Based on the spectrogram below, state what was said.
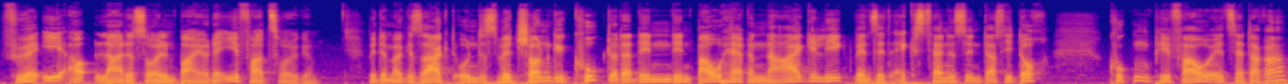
für E-Ladesäulen bei oder E-Fahrzeuge. Wird immer gesagt. Und es wird schon geguckt oder den, den Bauherren nahegelegt, wenn es jetzt externe sind, dass sie doch gucken, PV etc.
